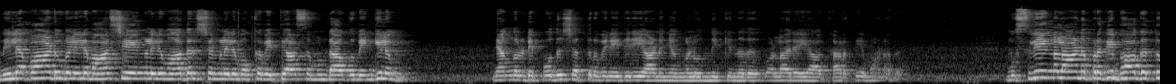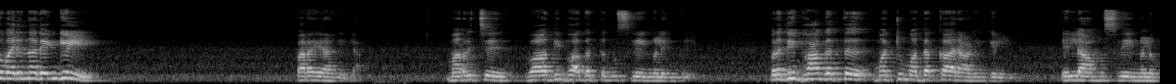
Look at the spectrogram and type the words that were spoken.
നിലപാടുകളിലും ആശയങ്ങളിലും ആദർശങ്ങളിലും ഒക്കെ വ്യത്യാസം വ്യത്യാസമുണ്ടാകുമെങ്കിലും ഞങ്ങളുടെ പൊതുശത്രുവിനെതിരെയാണ് ഞങ്ങൾ ഒന്നിക്കുന്നത്. വളരെ യാഥാർത്ഥ്യമാണത്. മുസ്ലിങ്ങളാണ് പ്രതിഭാഗത്ത് വരുന്നതെങ്കിൽ പറയാനില്ല. മറിച്ച് വാദിഭാഗത്ത് മുസ്ലിങ്ങളെങ്കിൽ പ്രതിഭാഗത്ത് മറ്റു മതക്കാരാണെങ്കിൽ എല്ലാ മുസ്ലിങ്ങളും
